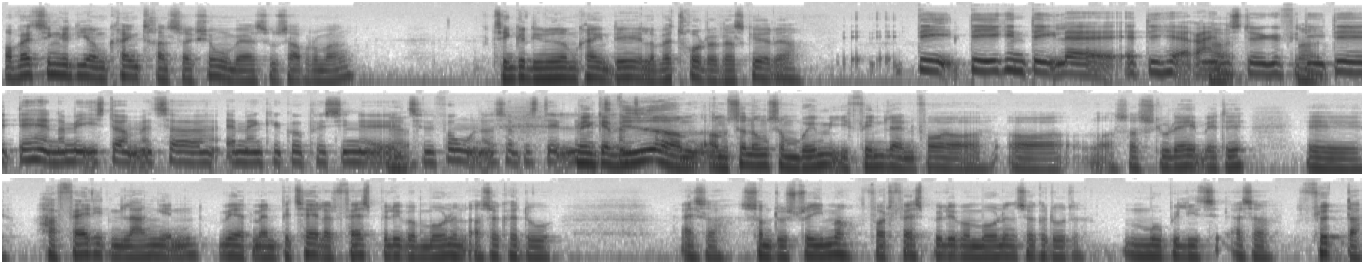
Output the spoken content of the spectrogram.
Og hvad tænker de omkring transaktion versus abonnement? Tænker de noget omkring det, eller hvad tror du, der sker der? Det, det er ikke en del af, af det her regnestykke, nej, fordi nej. Det, det handler mest om, at, så, at man kan gå på sin øh, ja. telefon og så bestille Men kan vide, om, om sådan nogen som Wim i Finland, for at og, og så slutte af med det, øh, har fat i den lange ende, ved at man betaler et fast beløb om måneden, og så kan du, altså som du streamer for et fast beløb om måneden, så kan du mobilit, altså flytte dig.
